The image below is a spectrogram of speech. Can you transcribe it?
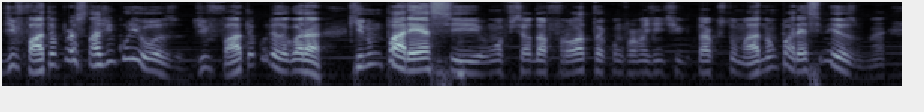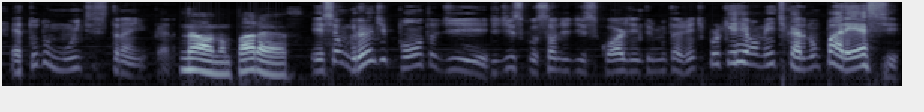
De fato é um personagem curioso. De fato é curioso. Agora, que não parece um oficial da frota conforme a gente tá acostumado, não parece mesmo, né? É tudo muito estranho, cara. Não, não parece. Esse é um grande ponto de, de discussão, de discórdia entre muita gente, porque realmente, cara, não parece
